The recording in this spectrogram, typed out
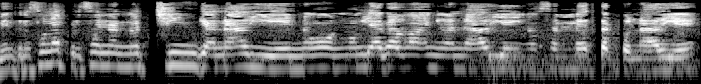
mientras una persona no chingue a nadie, no, no le haga daño a nadie y no se meta con nadie,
